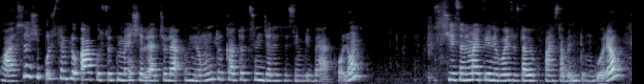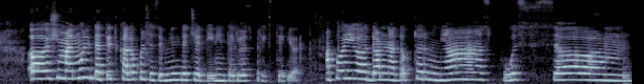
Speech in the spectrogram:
coasă și pur și simplu a cusut meșele acelea înăuntru ca tot sângele să se îmbibe acolo și să nu mai fie nevoie să stau eu cu pansament în gură. Uh, și mai mult de atât ca locul să se vindece din interior spre exterior. Apoi uh, doamna doctor mi-a spus să um,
